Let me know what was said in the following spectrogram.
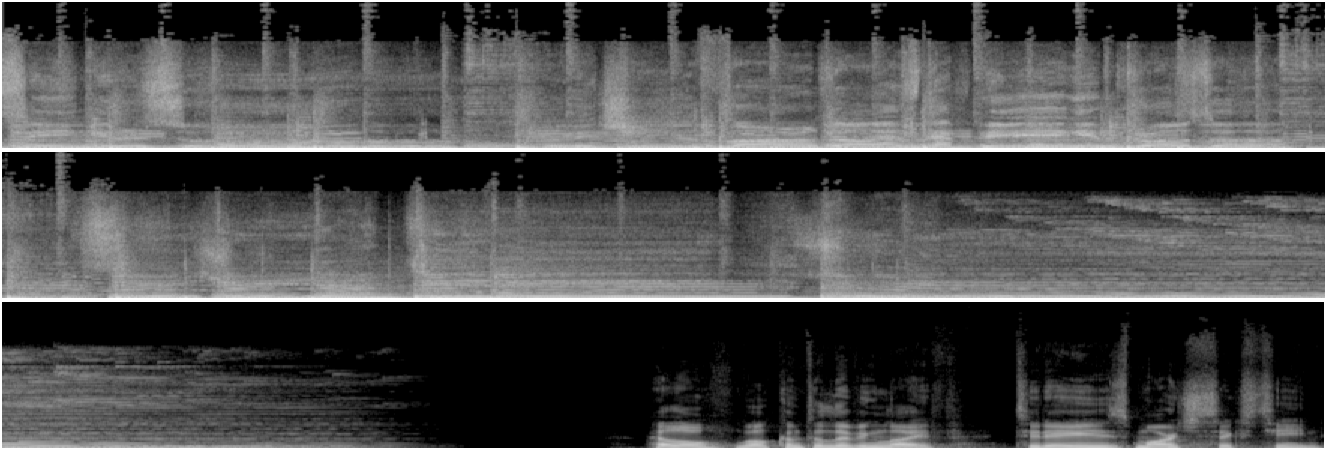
single soul. And stepping in closer. Hello, welcome to Living Life. Today is March 16.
